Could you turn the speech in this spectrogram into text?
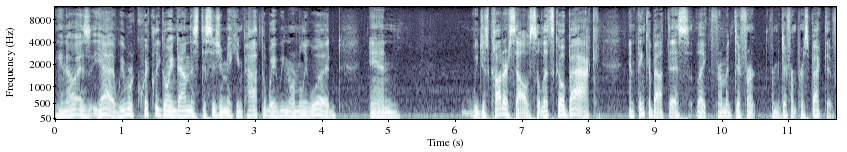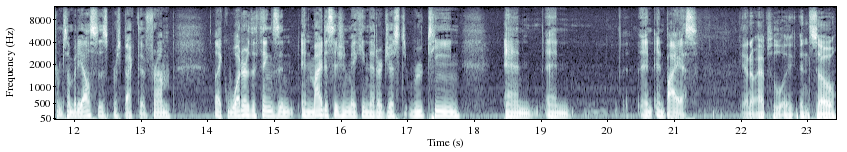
you know as yeah we were quickly going down this decision making path the way we normally would and we just caught ourselves so let's go back and think about this like from a different from a different perspective from somebody else's perspective from like what are the things in in my decision making that are just routine and and and, and bias? Yeah no absolutely. And so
